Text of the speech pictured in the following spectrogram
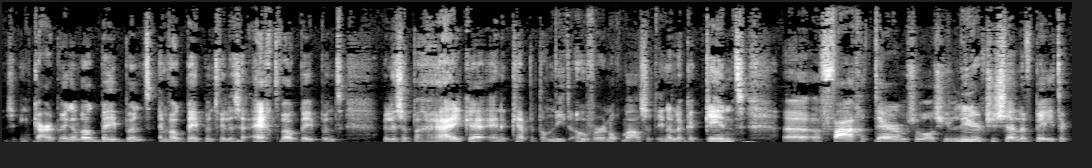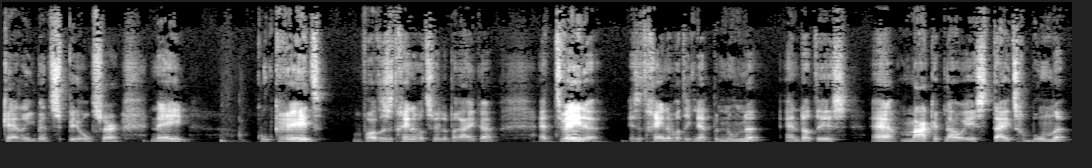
Dus in kaart brengen welk B-punt. En welk B-punt willen ze echt, welk B-punt willen ze bereiken. En ik heb het dan niet over, nogmaals, het innerlijke kind. Uh, een vage term zoals je leert jezelf beter kennen, je bent speelser. Nee, concreet, wat is hetgene wat ze willen bereiken? Het tweede is hetgene wat ik net benoemde. En dat is, hè, maak het nou eens tijdsgebonden.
